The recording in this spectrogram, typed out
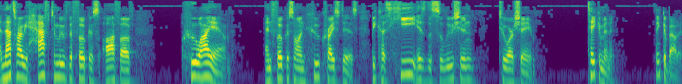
And that's why we have to move the focus off of who I am and focus on who Christ is, because He is the solution to our shame. Take a minute. Think about it.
